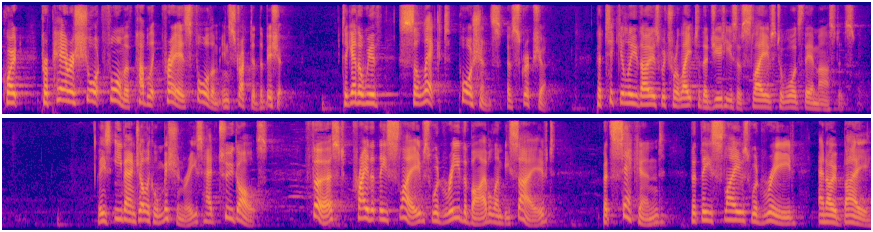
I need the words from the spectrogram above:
Quote, prepare a short form of public prayers for them, instructed the bishop, together with select portions of Scripture, particularly those which relate to the duties of slaves towards their masters. These evangelical missionaries had two goals First, pray that these slaves would read the Bible and be saved. But second, that these slaves would read and obey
